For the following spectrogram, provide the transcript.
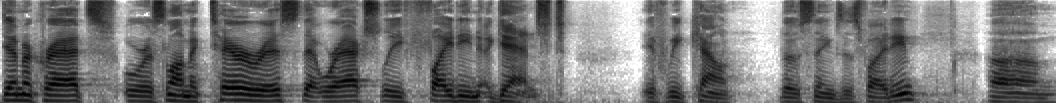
Democrats or Islamic terrorists that we're actually fighting against, if we count those things as fighting. Um,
